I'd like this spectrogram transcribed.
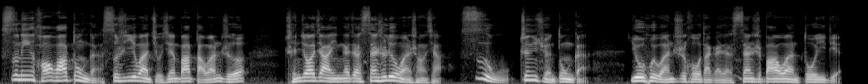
四零豪华动感四十一万九千八，打完折，成交价应该在三十六万上下，四五甄选动感优惠完之后大概在三十八万多一点。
